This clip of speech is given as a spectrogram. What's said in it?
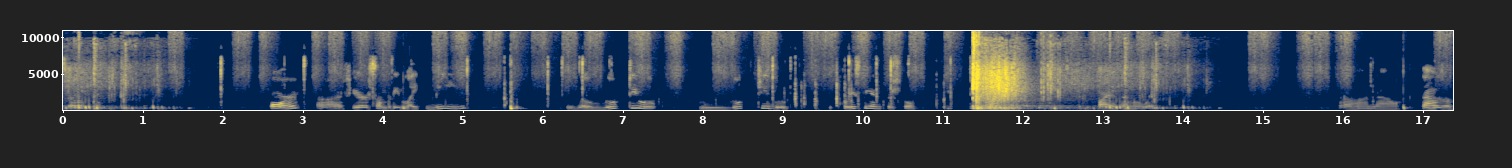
So, or uh, if you're somebody like me, you go loop de loop, loop de loop, place the end crystal, fire them away. Uh, now, that was a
